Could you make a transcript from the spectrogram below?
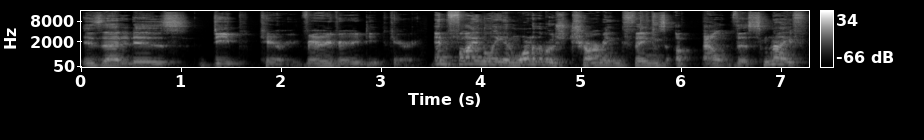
is that it is deep carry, very, very deep carry. And finally, and one of the most charming things about this knife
